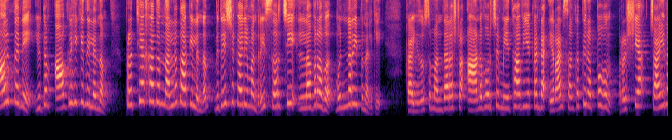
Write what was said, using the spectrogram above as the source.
ആരും തന്നെ യുദ്ധം ആഗ്രഹിക്കുന്നില്ലെന്നും പ്രത്യാഘാതം നല്ലതാക്കില്ലെന്നും വിദേശകാര്യമന്ത്രി സെർജി ലവറവ് മുന്നറിയിപ്പ് നൽകി. കഴിഞ്ഞ ദിവസം അന്താരാഷ്ട്ര ആണവോർജ മേധാവിയെ കണ്ട ഇറാൻ സംഘത്തിനൊപ്പവും റഷ്യ ചൈന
